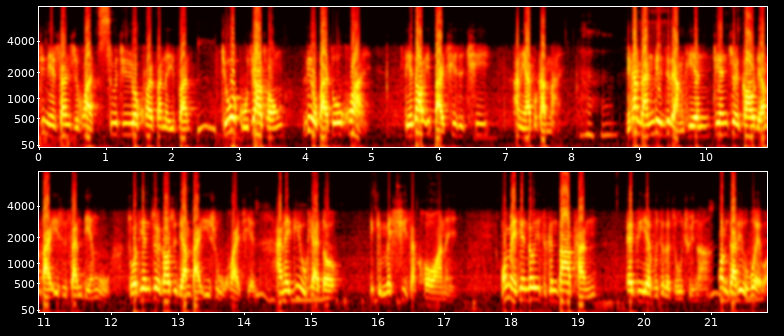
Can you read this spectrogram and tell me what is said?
今年三十块，是不是就又快翻了一番？结果股价从六百多块跌到一百七十七，啊，你还不敢买？你看蓝电这两天，今天最高两百一十三点五，昨天最高是两百一十五块钱，安尼又起来都已经要四十块啊呢。我每天都一直跟大家谈 A B F 这个族群啊，我们在六位不？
